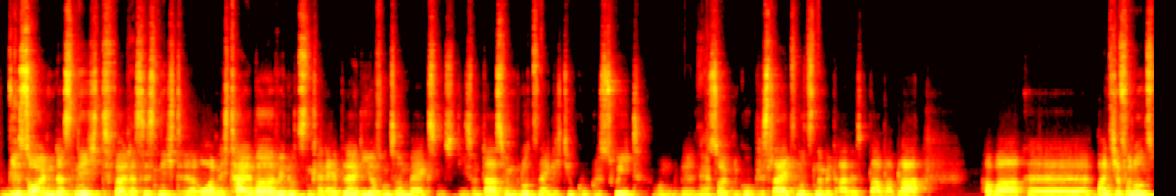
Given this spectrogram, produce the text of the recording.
Wir sollten das nicht, weil das ist nicht äh, ordentlich teilbar. Wir nutzen keine Apple-ID auf unseren Macs und dies und das. Wir nutzen eigentlich die Google Suite und wir ja. sollten Google Slides nutzen, damit alles bla bla bla. Aber äh, manche von uns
